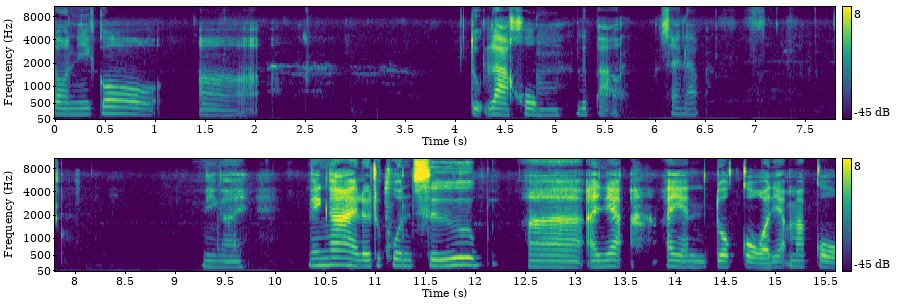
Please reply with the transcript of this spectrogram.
ตอนนี้ก็ตุลาคมหรือเปล่า ใช่แล้ว นี่ไง ง่ายๆเลยทุกคนซื้อ อ่าอันเนี้ยไออันตัวก่อเนี่ยมาก่อ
